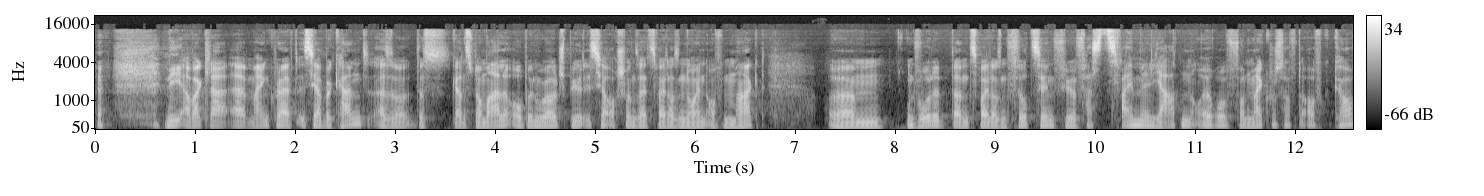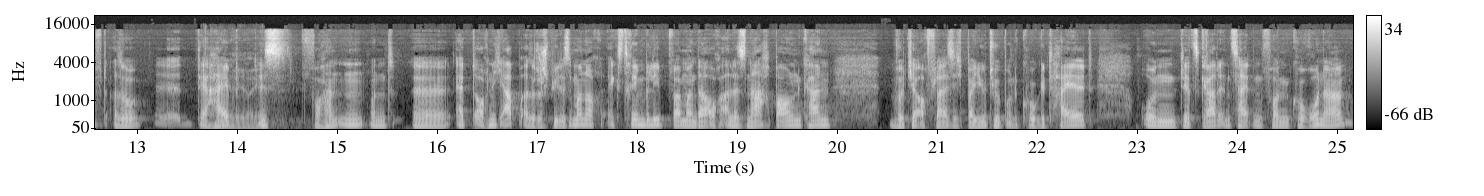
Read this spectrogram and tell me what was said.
nee, aber klar, äh, Minecraft ist ja bekannt. Also das ganz normale Open-World-Spiel ist ja auch schon seit 2009 auf dem Markt. Ähm, und wurde dann 2014 für fast zwei Milliarden Euro von Microsoft aufgekauft. Also äh, der Hype Uiuiui. ist vorhanden und äh, appt auch nicht ab. Also das Spiel ist immer noch extrem beliebt, weil man da auch alles nachbauen kann. Wird ja auch fleißig bei YouTube und Co. geteilt. Und jetzt gerade in Zeiten von Corona,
